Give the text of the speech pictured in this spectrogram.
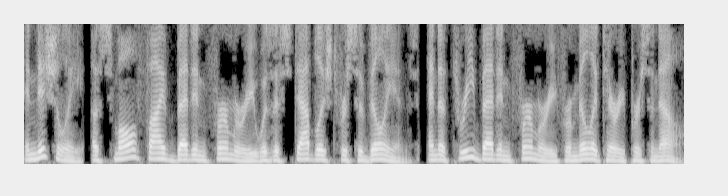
Initially, a small five-bed infirmary was established for civilians, and a three-bed infirmary for military personnel.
